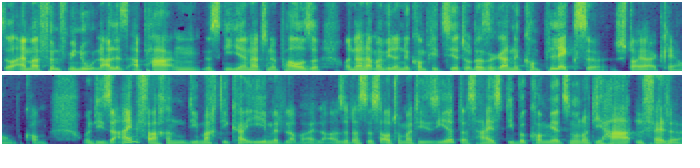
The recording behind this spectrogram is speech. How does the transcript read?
so einmal fünf Minuten alles abhaken, das Gehirn hatte eine Pause und dann hat man wieder eine komplizierte oder sogar eine komplexe Steuererklärung bekommen. Und diese einfachen, die macht die KI mittlerweile. Also das ist automatisiert. Das heißt, die bekommen jetzt nur noch die harten Fälle.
